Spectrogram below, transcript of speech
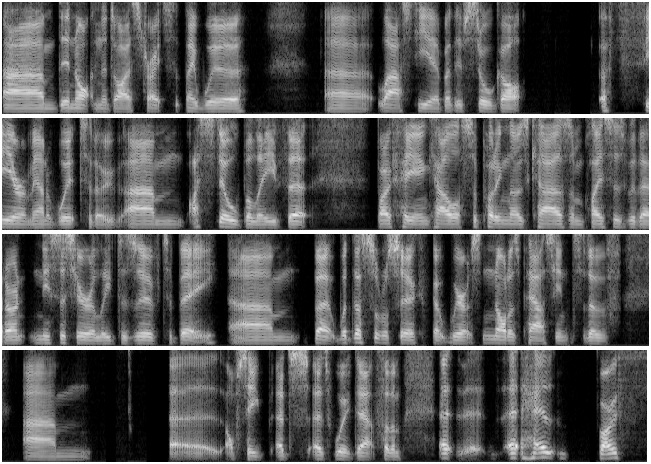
Um, they're not in the dire straits that they were uh, last year, but they've still got a fair amount of work to do. Um, I still believe that both he and Carlos are putting those cars in places where they don't necessarily deserve to be. Um, but with this sort of circuit where it's not as power sensitive, um, uh, obviously it's it's worked out for them. It, it, has both.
